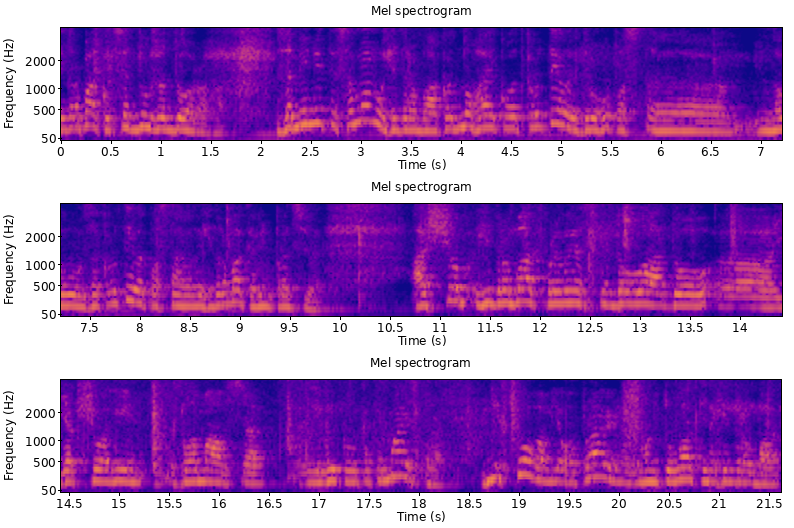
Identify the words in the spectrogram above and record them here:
гідробаку це дуже дорого. Замінити самому гідробак, одну гайку відкрутили, другу пост... е, нову закрутили, поставили гідробак, і він працює. А щоб гідробак привести до ладу, е, якщо він зламався і викликати майстра, ніхто вам його правильно ремонтувати на гідробак.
